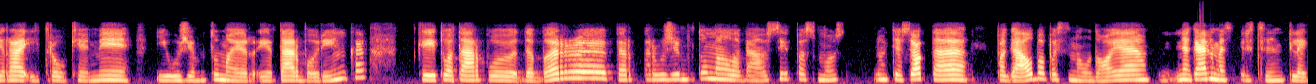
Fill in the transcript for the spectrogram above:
yra įtraukiami į užimtumą ir, ir darbo rinką, kai tuo tarpu dabar per, per užimtumą labiausiai pas mus nu, tiesiog ta pagalba pasinaudoja, negalime skirtinti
